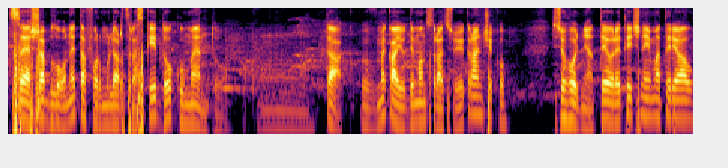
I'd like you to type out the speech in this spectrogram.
Це шаблони та формуляр зразки документу. Так, вмикаю демонстрацію екранчику. Сьогодні теоретичний матеріал.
